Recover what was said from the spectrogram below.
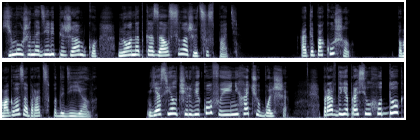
Ему уже надели пижамку, но он отказался ложиться спать. «А ты покушал?» Помогла забраться под одеяло. «Я съел червяков и не хочу больше. Правда, я просил хот-дог,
